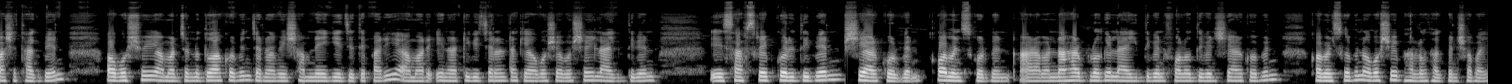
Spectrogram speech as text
পাশে থাকবেন। অবশ্যই আমার জন্য দোয়া করবেন যেন আমি সামনে এগিয়ে যেতে পারি। আমার এনআর টিভি চ্যানেলটাকে অবশ্যই অবশ্যই লাইক দিবেন সাবস্ক্রাইব করে দিবেন শেয়ার করবেন কমেন্টস করবেন। আর আমার নাহার ব্লগে লাইক দিবেন ফলো দিবেন শেয়ার করবেন কমেন্টস করবেন। অবশ্যই ভালো থাকবেন সবাই।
